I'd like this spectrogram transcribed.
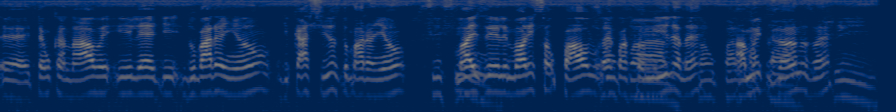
é, tem um canal, ele é de, do Maranhão, de Caxias do Maranhão, Sim, sim, mas o- ele mora em São Paulo, né, São com a Paulo, família, né? São Paulo, Há muitos anos, né? Sim.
